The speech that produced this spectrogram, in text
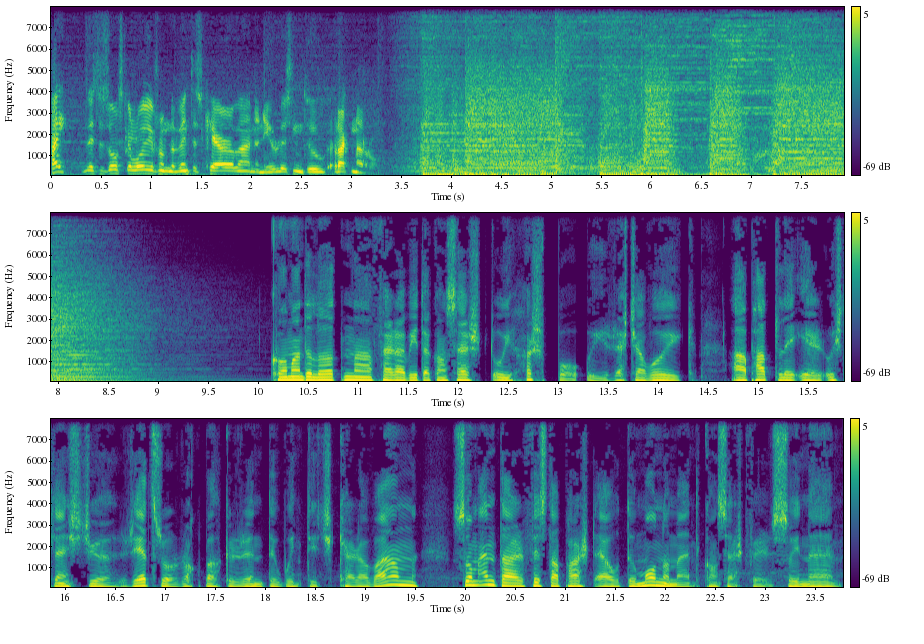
Hi, this is Oscar Loya from the Vintage Caravan, and you're listening to Ragnarok. Kommande løtena færa vita konsert i Hørsbo i Reykjavøk. A patle er uslenskjø retro-rockbalkeren The Vintage Caravan, som endar fyrsta part av The Monument-konsert for Søyne.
